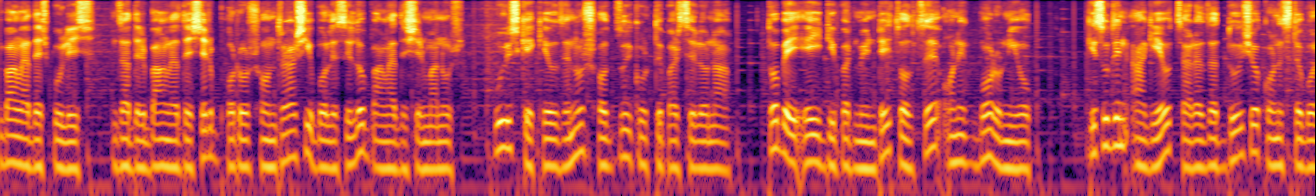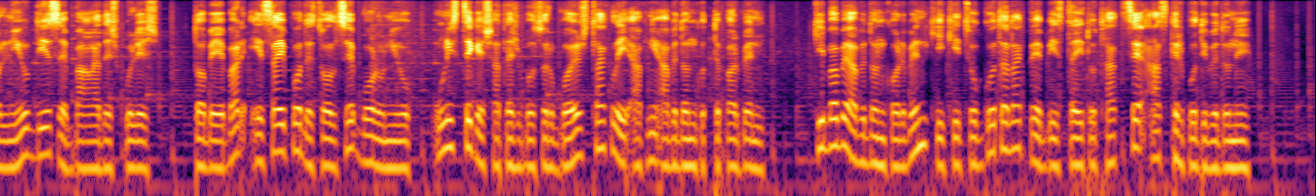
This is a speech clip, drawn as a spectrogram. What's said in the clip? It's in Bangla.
বাংলাদেশ পুলিশ, যাদের বাংলাদেশের বড় সন্ত্রাসী বলেছিল বাংলাদেশের মানুষ। পুলিশকে কেউ যেন সহ্যই করতে পারছিল না। তবে এই ডিপার্টমেন্টেই চলছে অনেক বড় নিয়োগ। কিছুদিন আগেও চার হাজার দুইশো কনস্টেবল নিয়োগ দিয়েছে বাংলাদেশ পুলিশ। তবে এবার এসআই পদে চলছে বড় নিয়োগ। উনিশ থেকে সাতাশ বছর বয়স থাকলেই আপনি আবেদন করতে পারবেন। কীভাবে আবেদন করবেন, কি কি যোগ্যতা লাগবে বিস্তারিত থাকছে আজকের প্রতিবেদনে।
